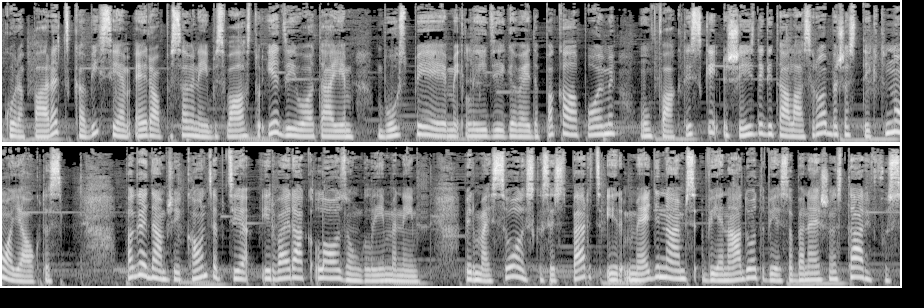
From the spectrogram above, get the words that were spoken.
kura paredz, ka visiem Eiropas Savienības valstu iedzīvotājiem būs pieejami līdzīga veida pakalpojumi un faktiski šīs digitālās robežas tiktu nojauktas. Pagaidām šī koncepcija ir vairāk lozungu līmenī. Pirmais solis, kas ir spērts, ir mēģinājums vienādot viesabonēšanas tarifus,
